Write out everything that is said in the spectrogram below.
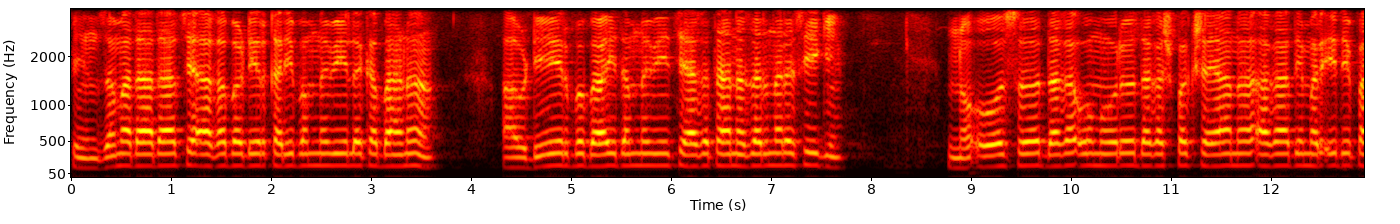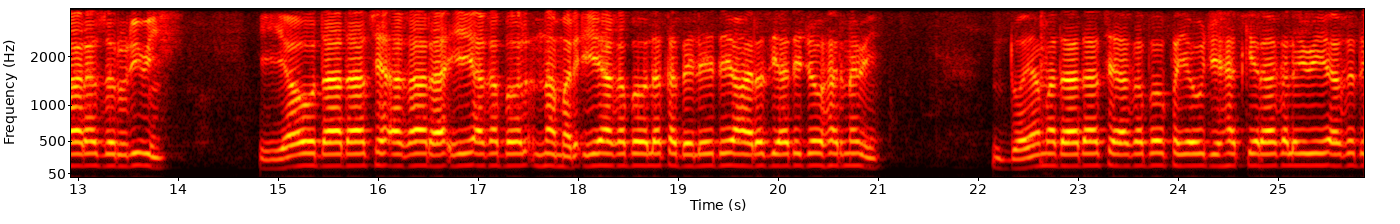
پنځمه دا ده چې هغه به ډېر قریب هم نه وي لکه باڼه او ډېر به بعید هم نه وي چې هغه ته نظر نه رسېږي. نو اوس دغه امور، دغه شپږ شیان هغه د مرئي دپاره ضروري وي. یو دا ده چې هغه رائي هغه به، نه مرئي هغه به له قبیلې د عرض یا د جوهر نه وي. دویمه دا ده چې هغه به په یو جهت کې راغلی وي هغه د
